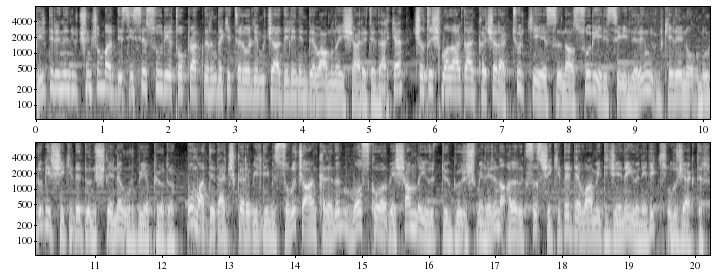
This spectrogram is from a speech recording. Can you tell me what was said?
Bildirinin üçüncü maddesi ise Suriye topraklarındaki terörle mücadelenin devamına işaret ederken çatışmalardan kaçarak Türkiye'ye sığınan Suriyeli sivillerin ülkelerine onurlu bir şekilde dönüşlerine vurgu yapıyordu. Bu maddeden çıkarabildiğimiz sonuç Ankara'nın Moskova ve Şam'la yürüttüğü görüşmelerin aralıksız şekilde devam edeceğine yönelik olacaktır.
